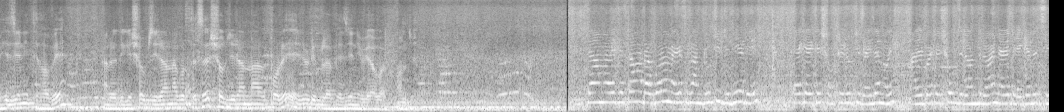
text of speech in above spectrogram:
ভেজে নিতে হবে। আর ওইদিকে সবজি রান্না করতেছে। সবজি রান্নার পরে এই রুটিগুলা ভেজে নিবে আবার অঞ্জু। তা আমার এই যে গরম রুটি দিয়ে একে একে সবটি রুটি যাই নই। আর এই পাশে সবজি রান্ধতে হয় না এটা এগে দিচ্ছি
